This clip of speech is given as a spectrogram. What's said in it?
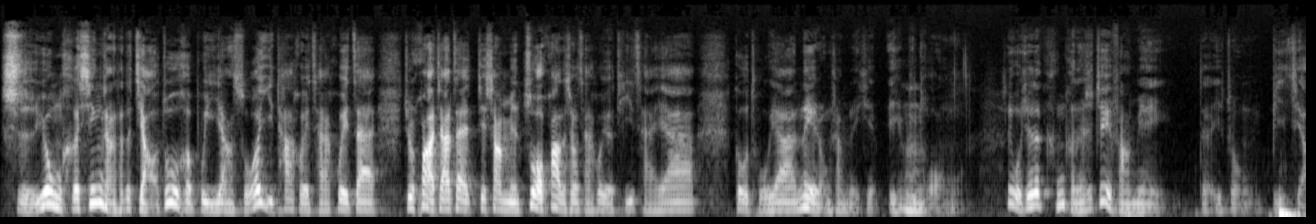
使用和欣赏它的角度和不一样，所以它会才会在就是画家在这上面作画的时候才会有题材呀、构图呀、内容上面的一些一些不同。所以我觉得很可能是这方面的一种比较。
